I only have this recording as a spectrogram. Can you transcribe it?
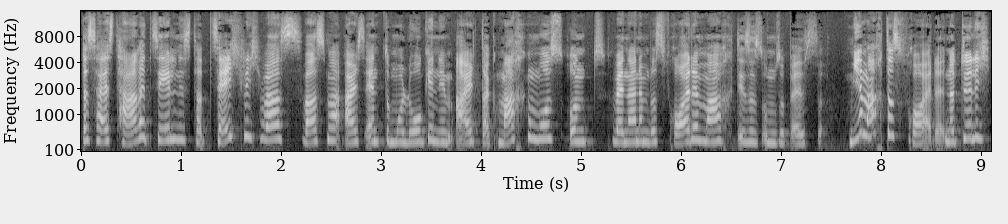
Das heißt, Haare zählen ist tatsächlich was, was man als Entomologin im Alltag machen muss und wenn einem das Freude macht, ist es umso besser. Mir macht das Freude. Natürlich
